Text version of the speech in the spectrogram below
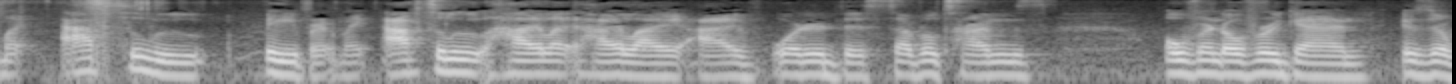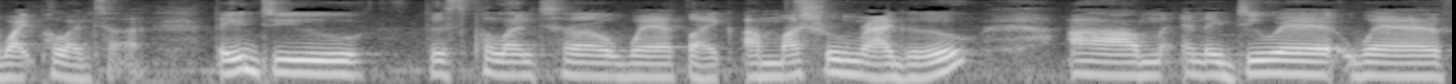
my absolute favorite, my absolute highlight, highlight. I've ordered this several times over and over again is their white polenta. They do this polenta with like a mushroom ragu, um, and they do it with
